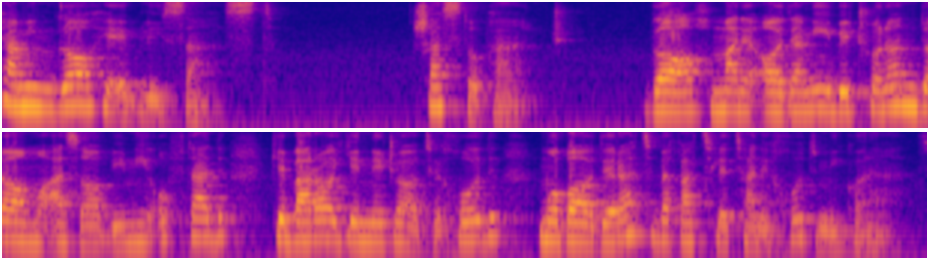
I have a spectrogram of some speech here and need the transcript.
کمینگاه ابلیس است. شست و پنج. گاه من آدمی به چنان دام و عذابی می افتد که برای نجات خود مبادرت به قتل تن خود می کند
